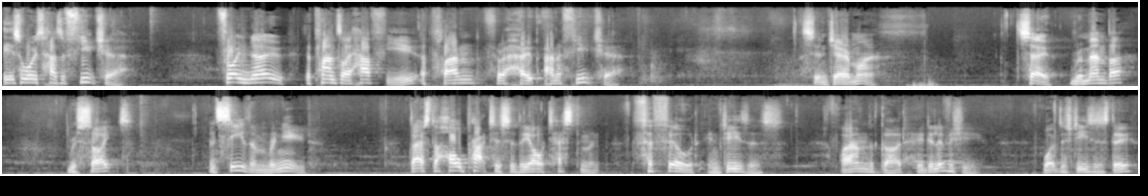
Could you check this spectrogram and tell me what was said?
It always has a future. For I know the plans I have for you, a plan for a hope and a future. That's in Jeremiah. So remember, recite, and see them renewed. That's the whole practice of the Old Testament, fulfilled in Jesus. I am the God who delivers you. What does Jesus do?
